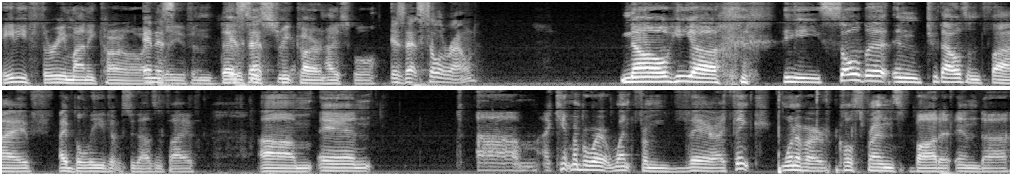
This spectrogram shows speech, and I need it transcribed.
83 Monte Carlo, I and believe, is, and that was that, his street car in high school. Is that still around? No, he uh he sold it in 2005. I believe it was 2005. Um and um I can't remember where it went from there. I think one of our close friends bought it and uh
